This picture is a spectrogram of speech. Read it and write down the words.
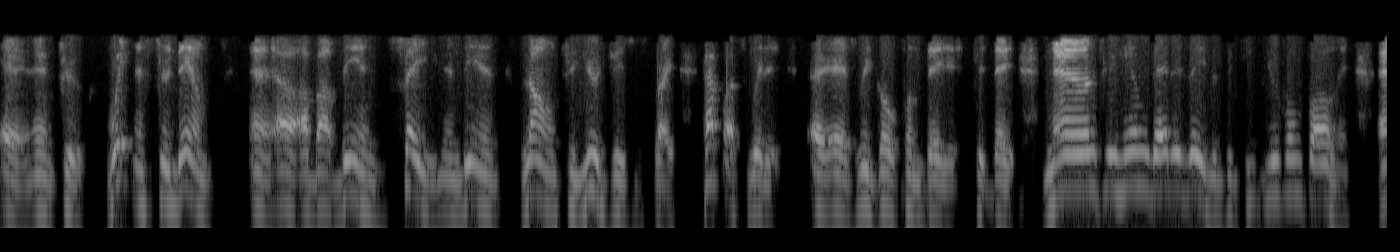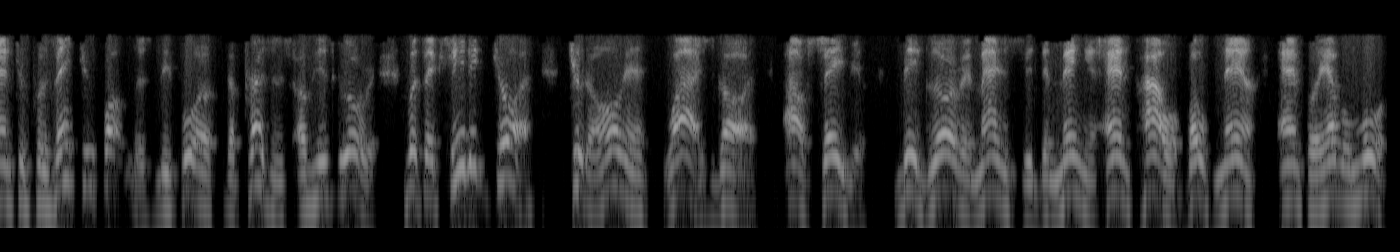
and, and to witness to them uh, about being saved and being long to you, Jesus Christ. Help us with it uh, as we go from day to day. Now unto him that is able to keep you from falling and to present you faultless before the presence of his glory with exceeding joy to the only wise God, our Savior, be glory, majesty, dominion, and power, both now and forevermore.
